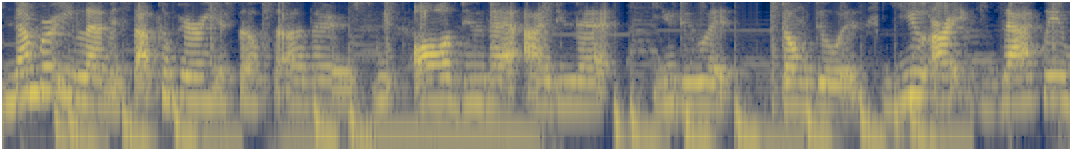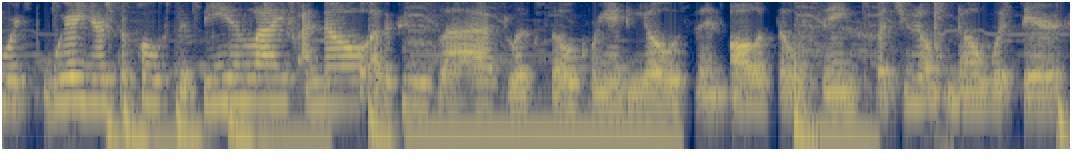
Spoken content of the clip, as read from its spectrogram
Number 11, stop comparing yourself to others. We all do that. I do that. You do it don't do it. You are exactly where, where you're supposed to be in life. I know other people's lives look so grandiose and all of those things, but you don't know what they're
